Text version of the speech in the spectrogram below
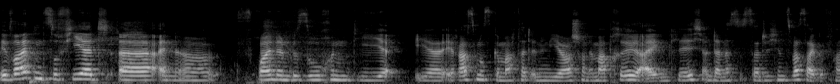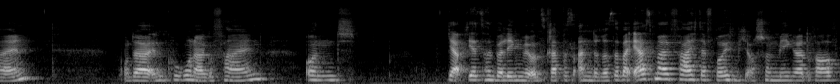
Wir wollten zu viert äh, eine Freundin besuchen, die ihr Erasmus gemacht hat in Lyon schon im April eigentlich. Und dann ist es natürlich ins Wasser gefallen. Oder in Corona gefallen. Und ja, jetzt überlegen wir uns gerade was anderes. Aber erstmal fahre ich, da freue ich mich auch schon mega drauf,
